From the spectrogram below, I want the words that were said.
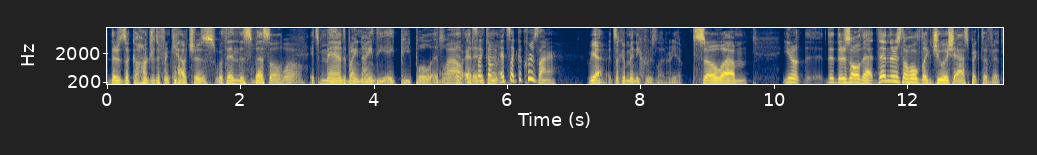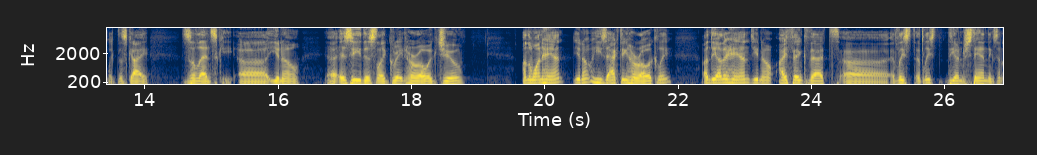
there's like a hundred different couches within this vessel Whoa. it's manned by 98 people. At, Wow. at- at it's like time. a it's like a cruise liner. yeah, it's like a mini cruise liner. Yeah. So, um, you know, th- th- there's all that. Then there's the whole like Jewish aspect of it. Like this guy Zelensky. Uh, you know, uh, is he this like great heroic Jew? On the one hand, you know, he's acting heroically. On the other hand, you know, I think that uh, at least at least the understandings, and,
